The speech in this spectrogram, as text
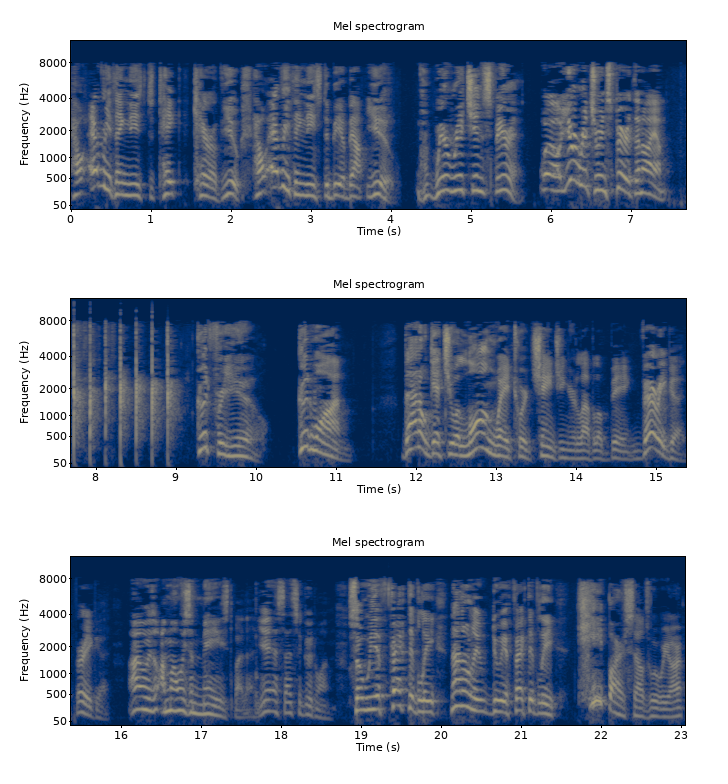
How everything needs to take care of you. How everything needs to be about you. We're rich in spirit. Well, you're richer in spirit than I am. Good for you. Good one. That'll get you a long way toward changing your level of being. Very good, very good. I was, I'm always amazed by that. Yes, that's a good one. So we effectively, not only do we effectively keep ourselves where we are,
